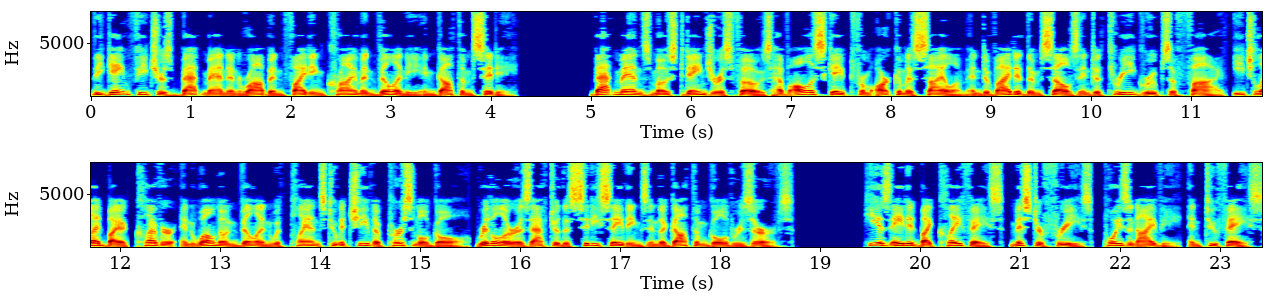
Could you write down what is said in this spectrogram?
The game features Batman and Robin fighting crime and villainy in Gotham City. Batman's most dangerous foes have all escaped from Arkham Asylum and divided themselves into three groups of five, each led by a clever and well-known villain with plans to achieve a personal goal. Riddler is after the city savings in the Gotham Gold Reserves. He is aided by Clayface, Mr. Freeze, Poison Ivy, and Two-Face.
